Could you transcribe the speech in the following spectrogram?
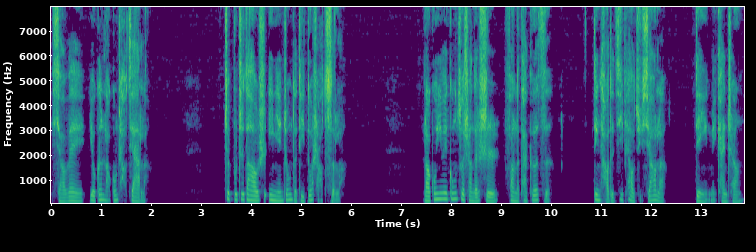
小魏又跟老公吵架了，这不知道是一年中的第多少次了。老公因为工作上的事放了他鸽子。订好的机票取消了，电影没看成，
